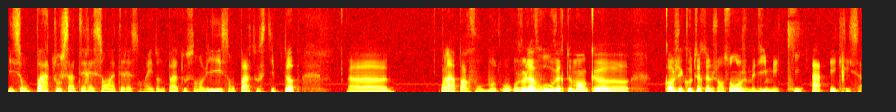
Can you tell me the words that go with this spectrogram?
ils sont pas tous intéressants, intéressants. Ils donnent pas tous envie, ils sont pas tous tip top. Euh, voilà, parfois, bon, je l'avoue ouvertement que euh, quand j'écoute certaines chansons, je me dis mais qui a écrit ça?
